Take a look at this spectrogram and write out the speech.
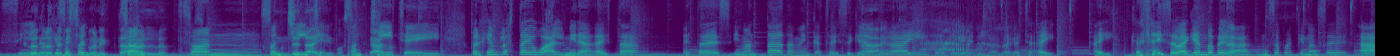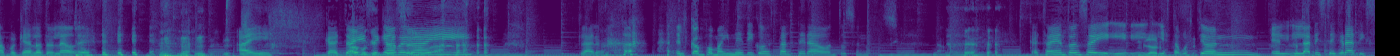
Sí, el otro tenés que conectarlo. Son, son, son chiches, po, son claro. chiches. Y, por ejemplo, está igual, mira, ahí está. Esta es imantada también, ¿cachai? Se queda Ah. pegada ahí. Espérate cachai. Ahí, ahí, ¿cachai? Se va quedando pegada. No sé por qué no sé. Ah, porque al otro lado. eh. ahí, Ah, ¿cachai? se queda pegada ahí. Claro. el campo magnético está alterado, entonces no funciona. No. ¿Cachai? Entonces, y, y- y Lord. esta cuestión, el lápiz es gratis.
